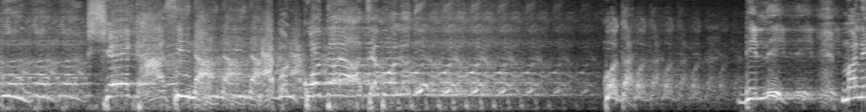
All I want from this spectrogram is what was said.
বোন শেখ হাসিনা। এখন কোথায় আছে বলো দিল্লি। মানে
